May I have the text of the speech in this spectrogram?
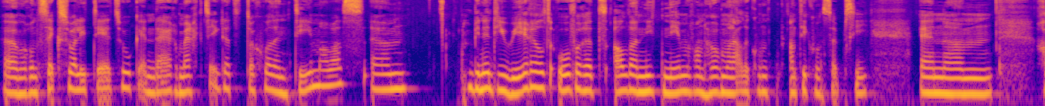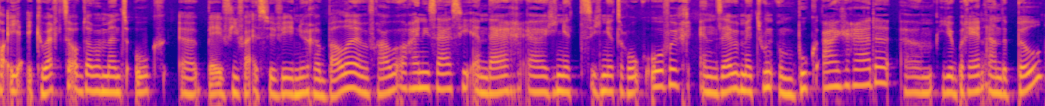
ehm, rond seksualiteit ook. En daar merkte ik dat het toch wel een thema was ehm, binnen die wereld over het al dan niet nemen van hormonale con- anticonceptie. En ehm, ja, ik werkte op dat moment ook eh, bij Viva SVV, nu Rebellen, een vrouwenorganisatie. En daar eh, ging, het, ging het er ook over. En zij hebben mij toen een boek aangeraden, ehm, Je brein aan de pil.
